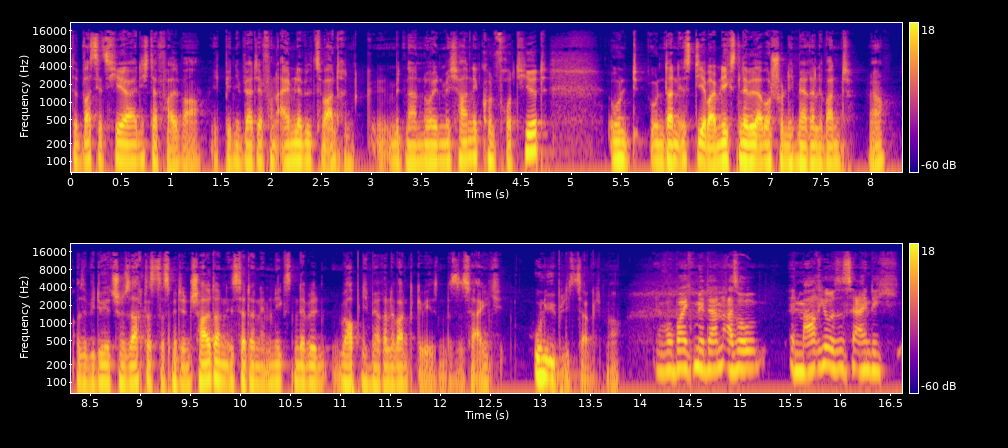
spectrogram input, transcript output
Das, was jetzt hier nicht der Fall war. Ich bin, ich werde ja von einem Level zum anderen mit einer neuen Mechanik konfrontiert und, und dann ist die aber im nächsten Level aber schon nicht mehr relevant. Ja? Also wie du jetzt schon sagtest, das mit den Schaltern ist ja dann im nächsten Level überhaupt nicht mehr relevant gewesen. Das ist ja eigentlich unüblich, sag ich mal. Wobei ich mir dann, also in Mario ist es ja eigentlich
